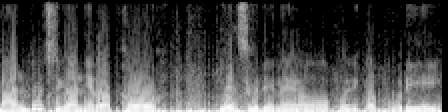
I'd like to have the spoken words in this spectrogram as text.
만조 시간이라 더 예술이네요. 보니까 물이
